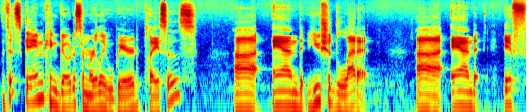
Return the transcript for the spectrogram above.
this game can go to some really weird places, uh, and you should let it. Uh, and if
